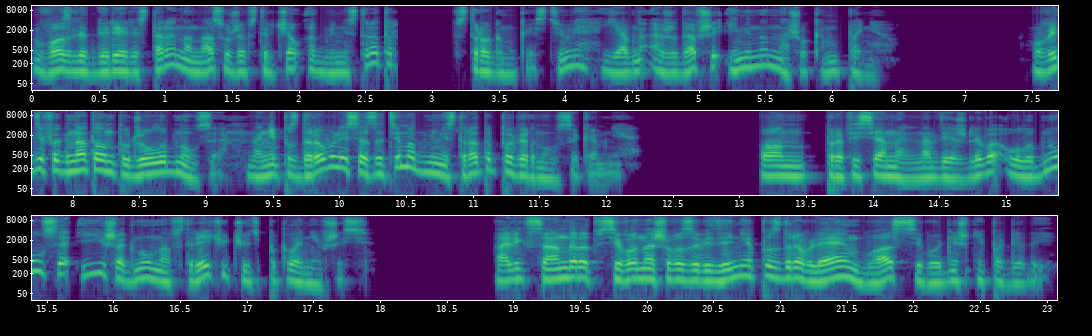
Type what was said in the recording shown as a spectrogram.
Возле двери ресторана нас уже встречал администратор в строгом костюме, явно ожидавший именно нашу компанию. Увидев Игната, он тут же улыбнулся. Они поздоровались, а затем администратор повернулся ко мне. Он профессионально вежливо улыбнулся и шагнул навстречу, чуть поклонившись. «Александр, от всего нашего заведения поздравляем вас с сегодняшней победой.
